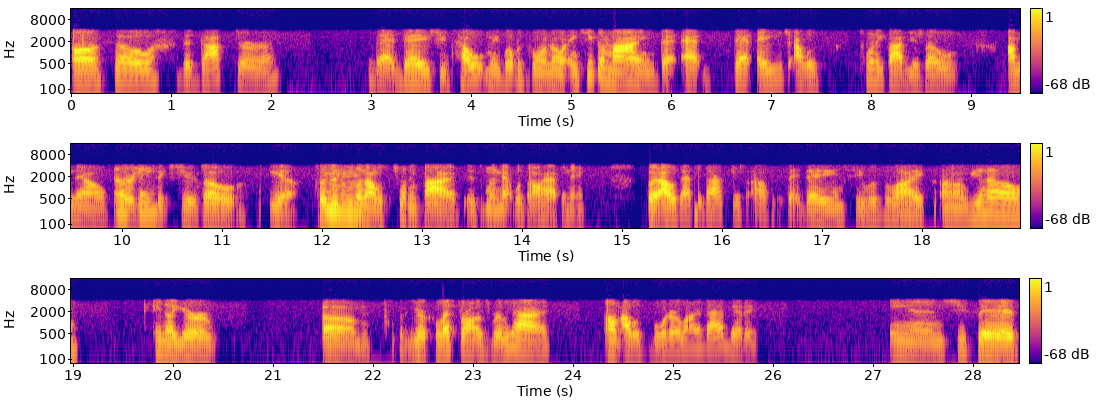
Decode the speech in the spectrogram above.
Uh, so the doctor that day, she told me what was going on. And keep in mind that at that age, I was 25 years old. I'm now 36 okay. years old. Yeah. So mm-hmm. this is when I was 25 is when that was all happening. But I was at the doctor's office that day, and she was like, um, you know, you know your um, your cholesterol is really high. Um, I was borderline diabetic, and she said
